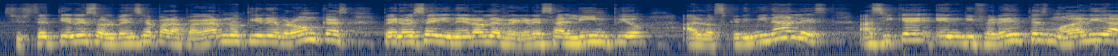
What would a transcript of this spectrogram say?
Si usted tiene solvencia para pagar, no tiene broncas, pero ese dinero le regresa limpio a los criminales. Así que en diferentes modalidades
